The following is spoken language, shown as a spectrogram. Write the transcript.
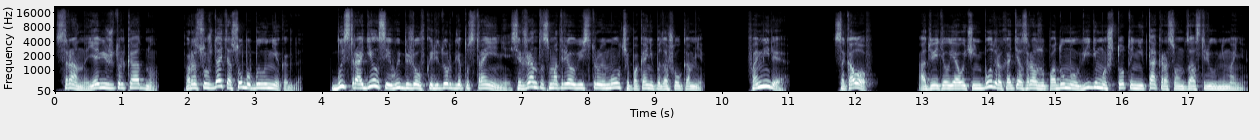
Странно, я вижу только одну. Рассуждать особо было некогда. Быстро оделся и выбежал в коридор для построения. Сержант осмотрел весь строй молча, пока не подошел ко мне. «Фамилия?» «Соколов», — ответил я очень бодро, хотя сразу подумал, видимо, что-то не так, раз он заострил внимание.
